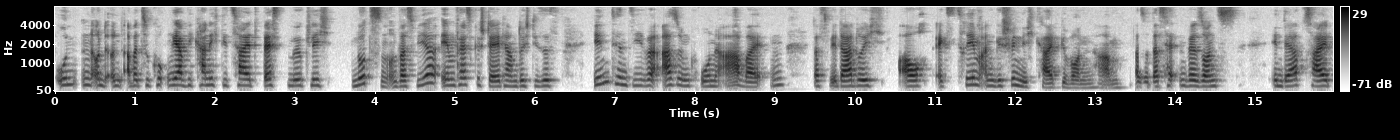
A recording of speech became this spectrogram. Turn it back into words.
unten und, und aber zu gucken, ja, wie kann ich die Zeit bestmöglich nutzen? Und was wir eben festgestellt haben durch dieses intensive asynchrone Arbeiten, dass wir dadurch auch extrem an Geschwindigkeit gewonnen haben. Also das hätten wir sonst in der Zeit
